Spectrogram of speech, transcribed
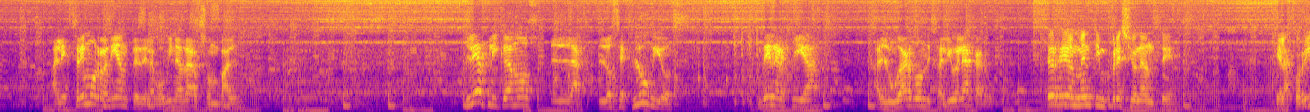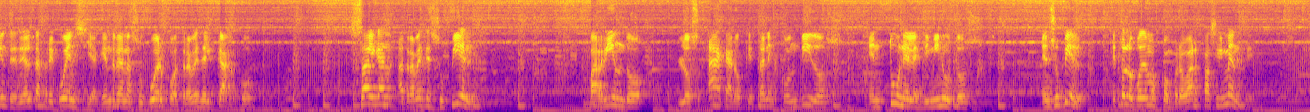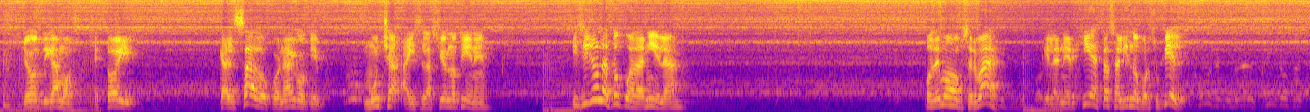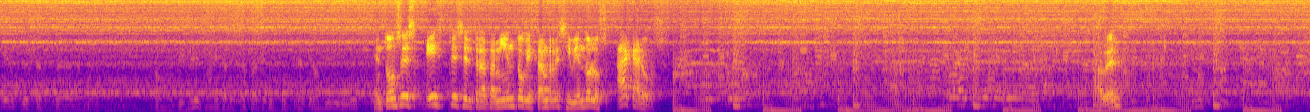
al extremo radiante de la bobina Darsonval, le aplicamos los efluvios de energía al lugar donde salió el ácaro. Es realmente impresionante que las corrientes de alta frecuencia que entran a su cuerpo a través del casco salgan a través de su piel, barriendo los ácaros que están escondidos en túneles diminutos en su piel. Esto lo podemos comprobar fácilmente. Yo, digamos, estoy calzado con algo que mucha aislación no tiene. Y si yo la toco a Daniela, podemos observar que la energía está saliendo por su piel. Entonces, este es el tratamiento que están recibiendo los ácaros. A ver.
